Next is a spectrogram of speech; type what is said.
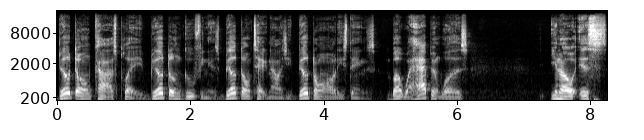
built on cosplay, built on goofiness, built on technology, built on all these things. But what happened was, you know, it's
